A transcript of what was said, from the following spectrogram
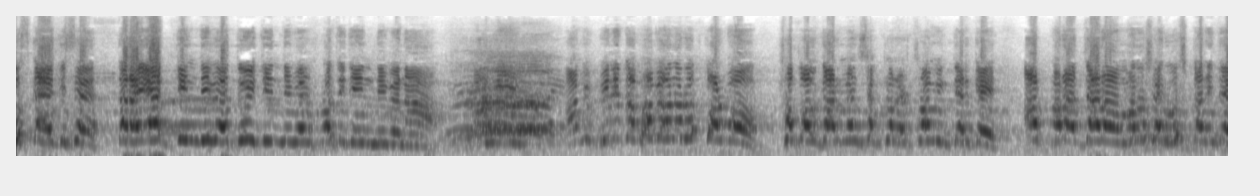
উস্কায় দিছে তারা একদিন দিবে দুই দিন দিবে প্রতিদিন দিবে না আমি আমি বিনীতভাবে অনুরোধ করব সকল গার্মেন্ট সেক্টরের শ্রমিকদেরকে আপনারা যারা মানুষের উস্কানিতে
